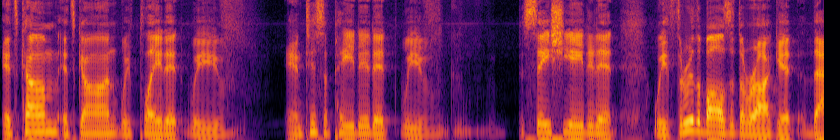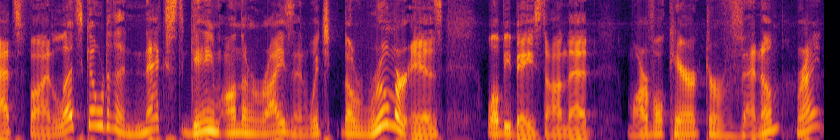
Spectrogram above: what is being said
it's come, it's gone. We've played it, we've anticipated it, we've satiated it. We threw the balls at the rocket. That's fun. Let's go to the next game on the horizon, which the rumor is will be based on that Marvel character Venom, right?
